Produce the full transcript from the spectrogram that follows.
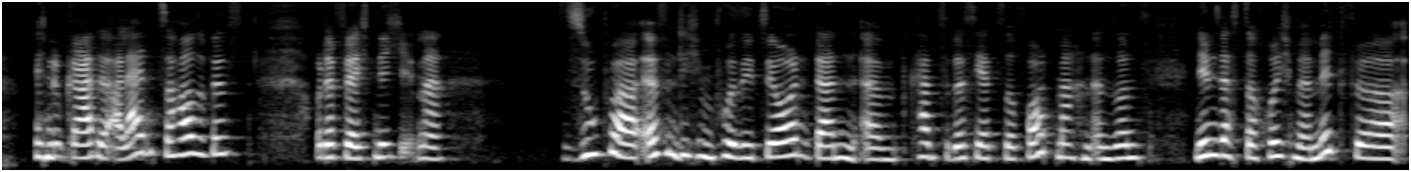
wenn du gerade alleine zu Hause bist oder vielleicht nicht in einer super öffentlichen Position, dann ähm, kannst du das jetzt sofort machen. Ansonsten nimm das doch ruhig mal mit für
